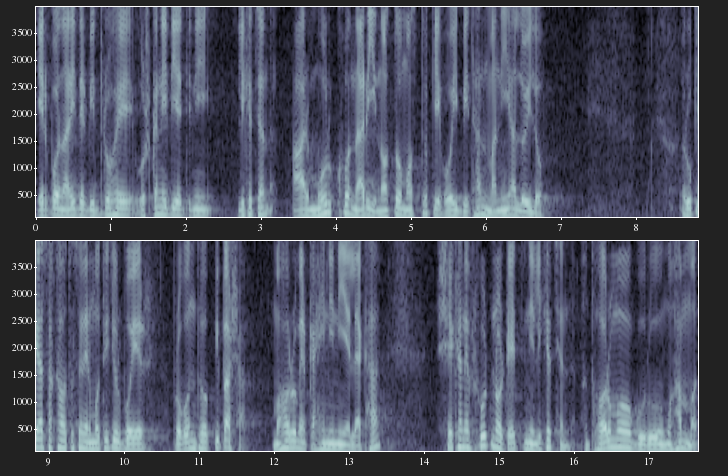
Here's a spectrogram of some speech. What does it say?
এরপর নারীদের বিদ্রোহে উস্কানি দিয়ে তিনি লিখেছেন, আর মূর্খ নারী নত মস্তকে ওই বিধান মানিয়া লইল। রুকেয়া সাখাওয়াত হোসেনের মতিচুর বইয়ের প্রবন্ধ পিপাসা, মহরমের কাহিনী নিয়ে লেখা। সেখানে ফুটনোটে তিনি লিখেছেন, ধর্মগুরু মুহাম্মদ।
